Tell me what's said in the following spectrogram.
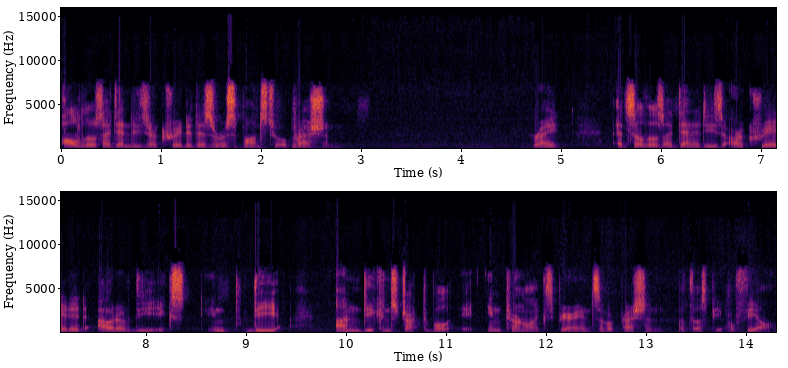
All of those identities are created as a response to oppression. Right? And so those identities are created out of the ex- the undeconstructible internal experience of oppression that those people feel.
